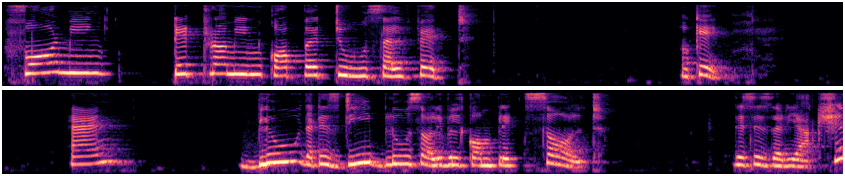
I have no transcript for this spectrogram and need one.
forming tetrammine copper 2 sulfate. Okay. And blue that is deep blue soluble complex salt. This is the reaction.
